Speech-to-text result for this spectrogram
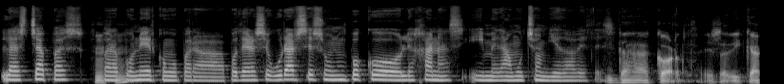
las chapas para poner como para poder asegurarse son un poco lejanas y me da mucho miedo a veces. D'acord, és a dir que...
